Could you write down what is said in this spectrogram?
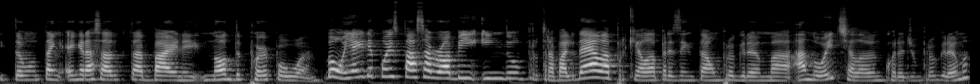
Então tá, é engraçado que tá Barney, not the purple one. Bom, e aí depois passa a Robin indo pro trabalho dela, porque ela apresenta um programa à noite, ela é âncora de um programa.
